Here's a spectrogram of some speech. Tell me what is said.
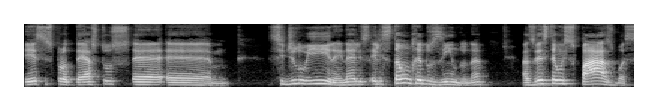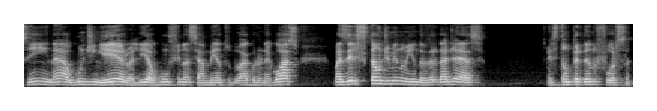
esses protestos é, é, se diluírem, né? Eles estão reduzindo, né? Às vezes tem um espasmo assim, né? Algum dinheiro ali, algum financiamento do agronegócio, mas eles estão diminuindo. A verdade é essa. Eles estão perdendo força.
